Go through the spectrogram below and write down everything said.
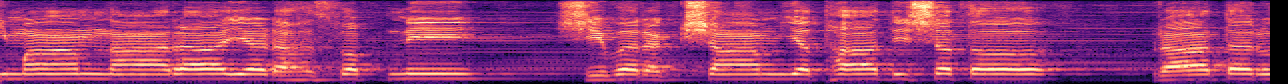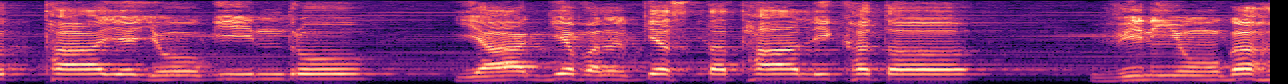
इमां नारायणः स्वप्ने शिवरक्षां यथा दिशत प्रातरुत्थाय योगीन्द्रो याज्ञवल्क्यस्तथा लिखत। विनियोगः।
